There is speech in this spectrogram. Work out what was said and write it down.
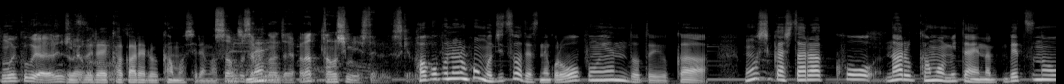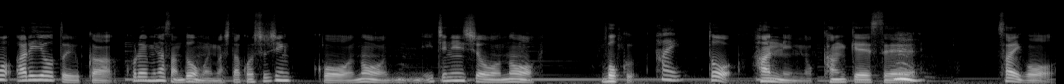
もう一個ぐらいやるんじゃないかないずれ書かれるかもしれませんし三部作なんね。じゃないかなって楽しみにしてるんですけど。箱舟の方も実はですねこれオープンエンドというかもしかしたらこうなるかもみたいな別のありようというかこれ皆さんどう思いました？これ主人公の一人称の僕はい。と犯人の関係性、うん。最後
